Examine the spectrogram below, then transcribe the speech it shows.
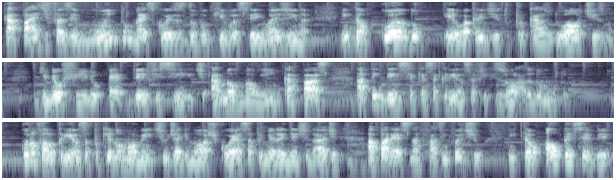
Capaz de fazer muito mais coisas do que você imagina. Então, quando eu acredito, por causa do autismo, que meu filho é deficiente, anormal e incapaz, a tendência é que essa criança fique isolada do mundo. Quando eu falo criança, porque normalmente o diagnóstico, essa primeira identidade, aparece na fase infantil. Então, ao perceber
